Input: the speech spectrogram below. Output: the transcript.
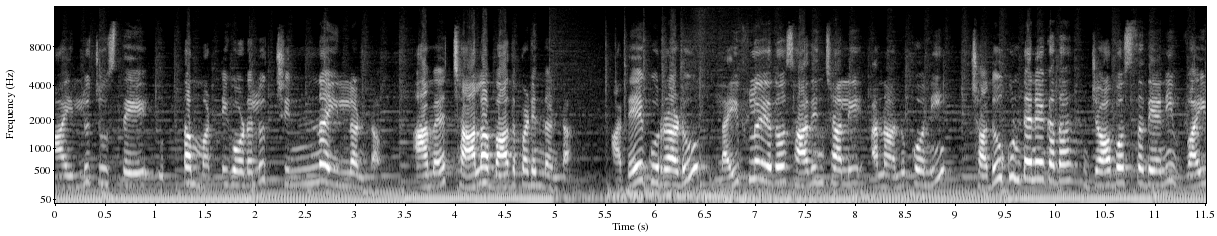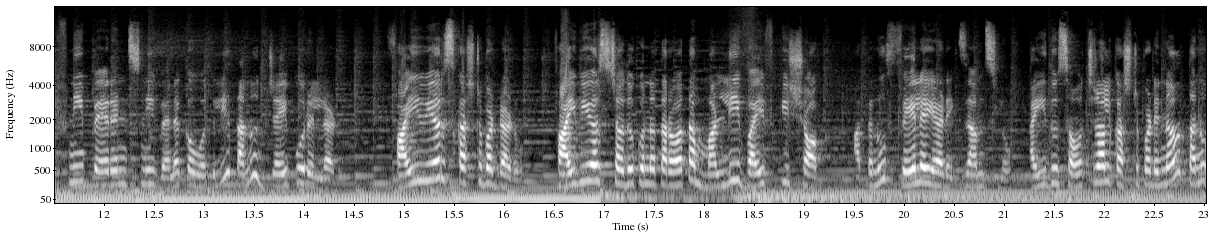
ఆ ఇల్లు చూస్తే ఉత్తమ మట్టి గోడలు చిన్న ఇల్లు అంట ఆమె చాలా బాధపడిందంట. అదే కుర్రాడు లైఫ్లో ఏదో సాధించాలి అని అనుకొని చదువుకుంటేనే కదా జాబ్ వస్తుంది అని వైఫ్ని పేరెంట్స్ని వెనక వదిలి తను జైపూర్ వెళ్ళాడు. ఫైవ్ ఇయర్స్ కష్టపడ్డాడు. ఫైవ్ ఇయర్స్ చదువుకున్న తర్వాత మళ్ళీ వైఫ్కి షాక్. అతను ఫెయిల్ అయ్యాడు ఎగ్జామ్స్లో. ఐదు సంవత్సరాలు కష్టపడినా తను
